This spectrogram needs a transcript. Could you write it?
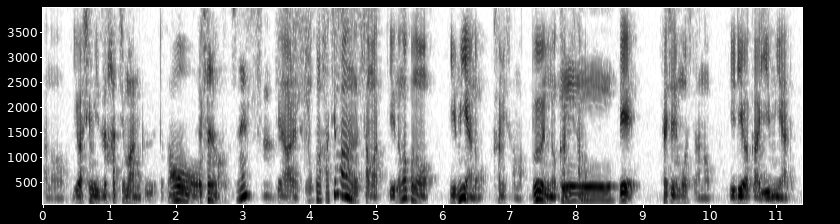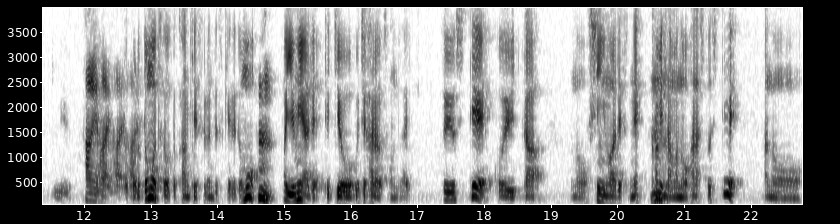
あの、岩清水八幡宮とか。おー、それもあるんですね。っていうのがあるんですけど、この八幡様っていうのがこの弓矢の神様、ブーンの神様で、最初に申したあの、ゆりわか弓矢だっていうはいはいはい、はい。ところともちょっと関係するんですけれども、弓矢で敵を打ち払う存在として、こういったあの神話ですね、神様のお話として、あの、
